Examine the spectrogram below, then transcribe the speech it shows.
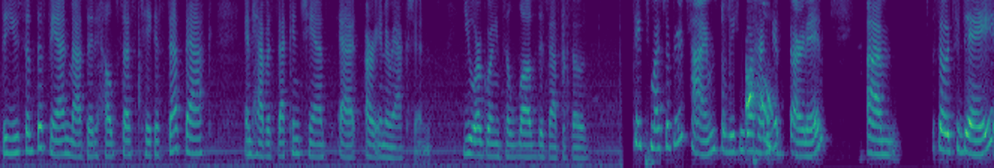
The use of the fan method helps us take a step back and have a second chance at our interactions. You are going to love this episode. Take too much of your time, so we can go oh. ahead and get started. Um, so today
